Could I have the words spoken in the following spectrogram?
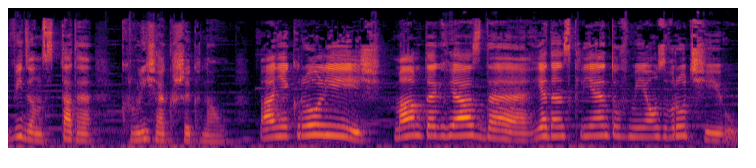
widząc tatę królisia, krzyknął: Panie króliś, mam tę gwiazdę! Jeden z klientów mi ją zwrócił.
